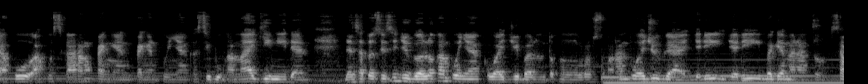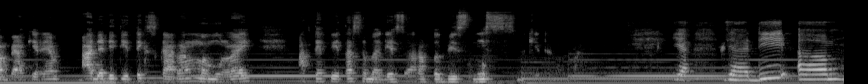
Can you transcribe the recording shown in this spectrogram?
Aku aku sekarang pengen pengen punya kesibukan lagi nih. Dan dan satu sisi juga lo kan punya kewajiban untuk mengurus orang tua juga. Jadi jadi bagaimana tuh sampai akhirnya ada di titik sekarang memulai aktivitas sebagai seorang pebisnis begitu Nova? Ya jadi um,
